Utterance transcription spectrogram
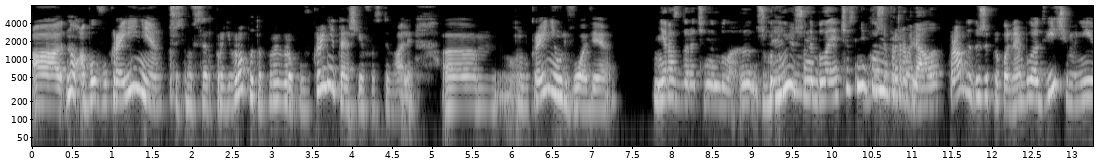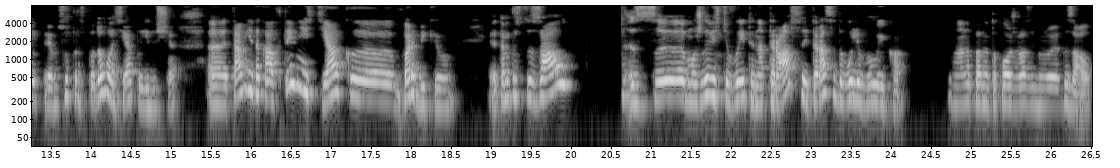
А, Ну або в Україні, щось ми все про Європу, то про Європу. В Україні теж є фестивалі. Е, В Україні у Львові. Ні разу, до речі, не була. Е, шкодую, не. що не була. Я чесно ніколи дуже не потрапляла. Прикольно. Правда, дуже прикольно. Я була двічі, мені прям супер сподобалось, я поїду ще. Е, Там є така активність, як е, барбекю. Там просто зал з можливістю вийти на терасу, і тераса доволі велика. Вона, напевно, такого ж розміру, як зал.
